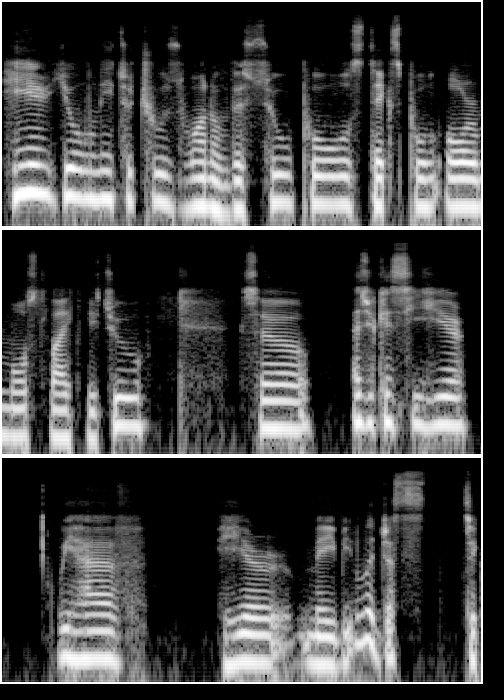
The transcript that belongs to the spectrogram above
Here you will need to choose one of the two pools, text pool or most likely two. So as you can see here, we have here maybe let's just tick,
